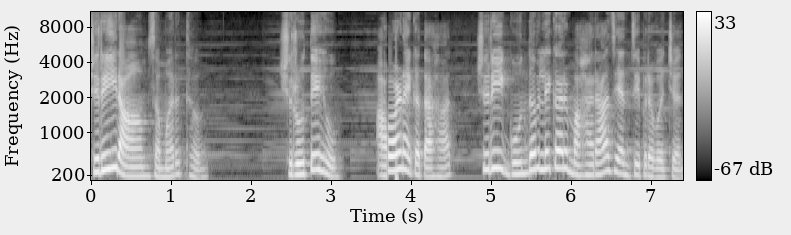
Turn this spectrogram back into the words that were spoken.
श्रीराम समर्थ. श्रोते हो आपण ऐकत आहात श्री गोंदवलेकर महाराज यांचे प्रवचन.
